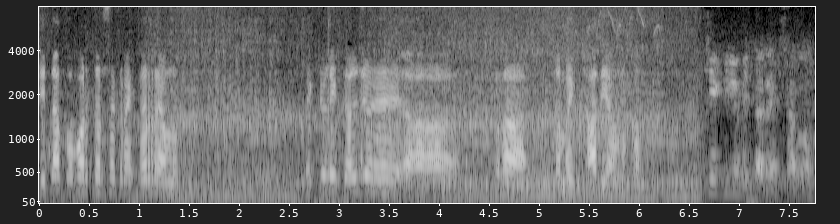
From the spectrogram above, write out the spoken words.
जितना कवर कर सक रहे कर रहे हैं हम लोग। एक्चुअली कल जो है थोड़ा समय खा दिया हम लोग को। छः किलोमीटर है सागो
